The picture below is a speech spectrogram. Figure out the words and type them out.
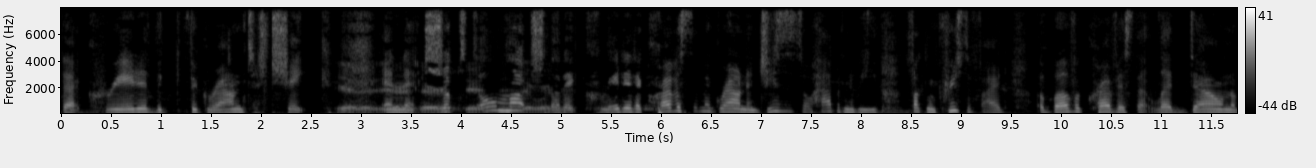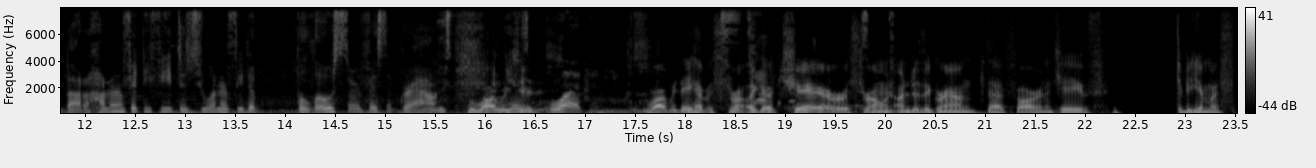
that created the, the ground to shake. Yeah, there, And it there, shook there, so there much was that it created a crevice in the ground. And Jesus so happened to be fucking crucified above a crevice that led down about 150 feet to 200 feet of below surface of ground. But why And was his it? blood Why would they have a throne, like a chair or a throne under the ground that far in a cave to begin with?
